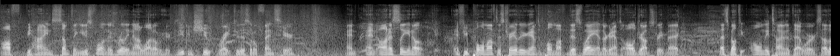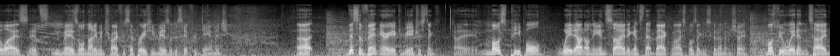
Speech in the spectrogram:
off behind something useful, and there's really not a lot over here, because you can shoot right through this little fence here. And, and honestly, you know, if you pull them off this trailer, you're gonna have to pull them off this way, and they're gonna have to all drop straight back. That's about the only time that that works. Otherwise, it's you may as well not even try for separation. You may as well just hit for damage. Uh, this event area can be interesting. Uh, most people wait out on the inside against that back. Well, I suppose I can just go down there and show you. Most people wait inside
